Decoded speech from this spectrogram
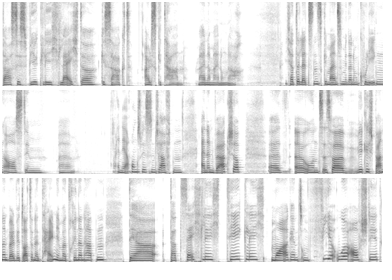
das ist wirklich leichter gesagt als getan, meiner Meinung nach. Ich hatte letztens gemeinsam mit einem Kollegen aus dem äh, Ernährungswissenschaften einen Workshop äh, äh, und es war wirklich spannend, weil wir dort einen Teilnehmer drinnen hatten, der tatsächlich täglich morgens um 4 Uhr aufsteht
